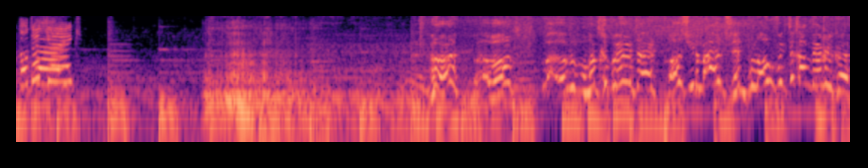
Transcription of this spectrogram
Tot, Tot kijk! Huh? Wat? Wa- Wat gebeurt er? Als je hem uitzet, beloof ik te gaan werken.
